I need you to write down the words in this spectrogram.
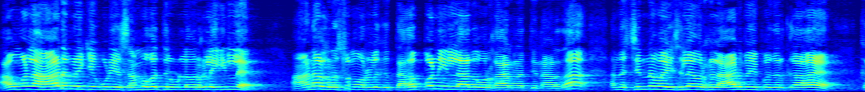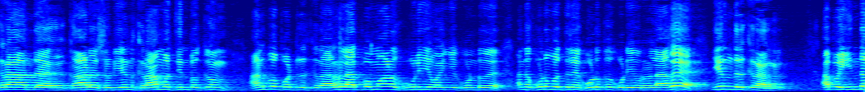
அவங்களாம் ஆடு மேய்க்கக்கூடிய சமூகத்தில் உள்ளவர்களே இல்லை. ஆனால் ரசூல் அவர்களுக்கு தகப்பன் இல்லாத ஒரு காரணத்தினால தான் அந்த சின்ன வயசில் அவர்கள் ஆடு மேய்ப்பதற்காக கிரா அந்த காடசுடியன் கிராமத்தின் பக்கம் அனுப்பப்பட்டிருக்கிறார்கள். அற்பமான கூலியை வாங்கி கொண்டு அந்த குடும்பத்தில் கொடுக்கக்கூடியவர்களாக இருந்திருக்கிறார்கள். அப்போ இந்த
